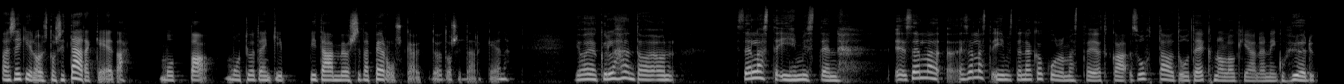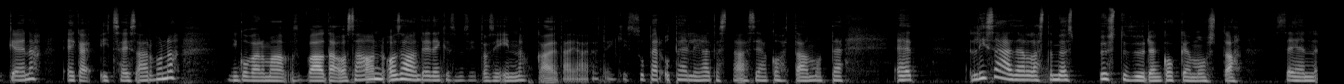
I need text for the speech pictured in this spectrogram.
tai sekin olisi tosi tärkeää, mutta, mutta jotenkin pitää myös sitä peruskäyttöä tosi tärkeänä. Joo, ja kyllähän tuo on sellaisten ihmisten, sella, sellaisten ihmisten näkökulmasta, jotka suhtautuu teknologiana niin kuin hyödykkeenä eikä itseisarvona, niin kuin varmaan valtaosa on. Osa on tietenkin tosi innokkaita ja jotenkin superuteliaita tästä asiaa kohtaan, mutta et lisää sellaista myös pystyvyyden kokemusta – sen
